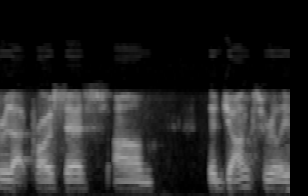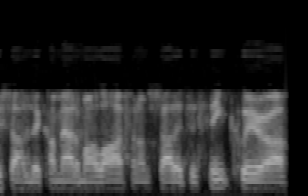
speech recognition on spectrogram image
through that process, um, the junks really started to come out of my life, and I'm started to think clearer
